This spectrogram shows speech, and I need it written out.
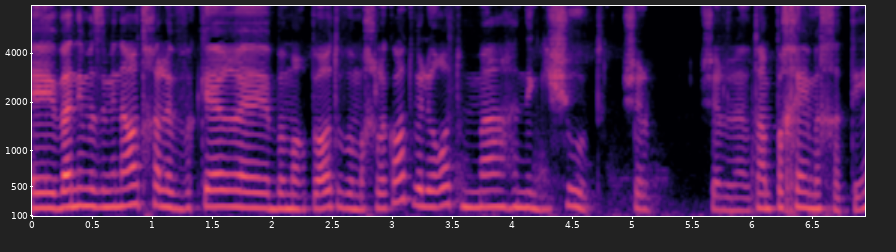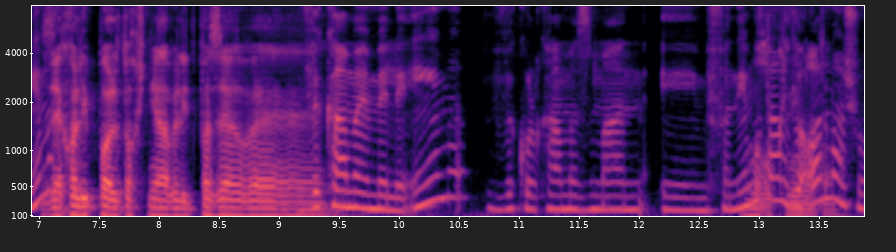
ואני מזמינה אותך לבקר אה, במרפאות ובמחלקות ולראות מה הנגישות של, של אותם פחי מחטים. זה יכול ליפול תוך שנייה ולהתפזר ו... וכמה הם מלאים, וכל כמה זמן אה, מפנים אותם, ועוד אותם. משהו,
